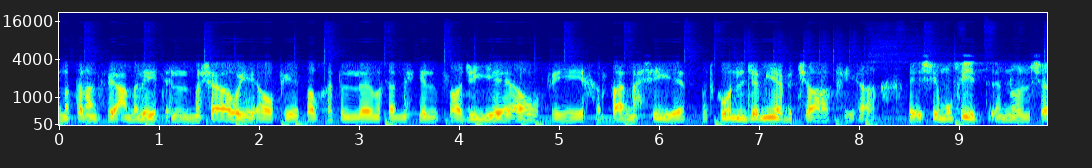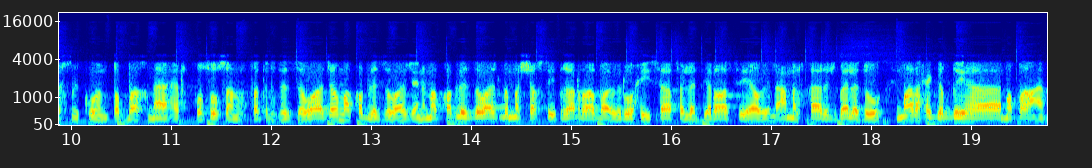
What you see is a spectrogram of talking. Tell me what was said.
مثلا في عملية المشاوي أو في طبخة مثلا نحكي الصاجية أو في خرفان محشية. بتكون الجميع بتشارك فيها. شيء مفيد إنه الشخص يكون طباخ ماهر خصوصا فترة الزواج أو ما قبل الزواج. يعني ما قبل الزواج لما الشخص يتغرب أو يروح يسافر للدراسة أو للعمل خارج بلده ما راح يقضيها مطاعم.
